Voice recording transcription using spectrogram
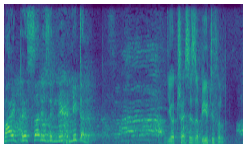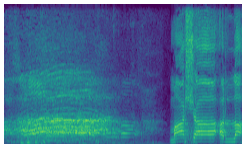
my tresses is little Your tresses are beautiful. माशा अल्लाह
